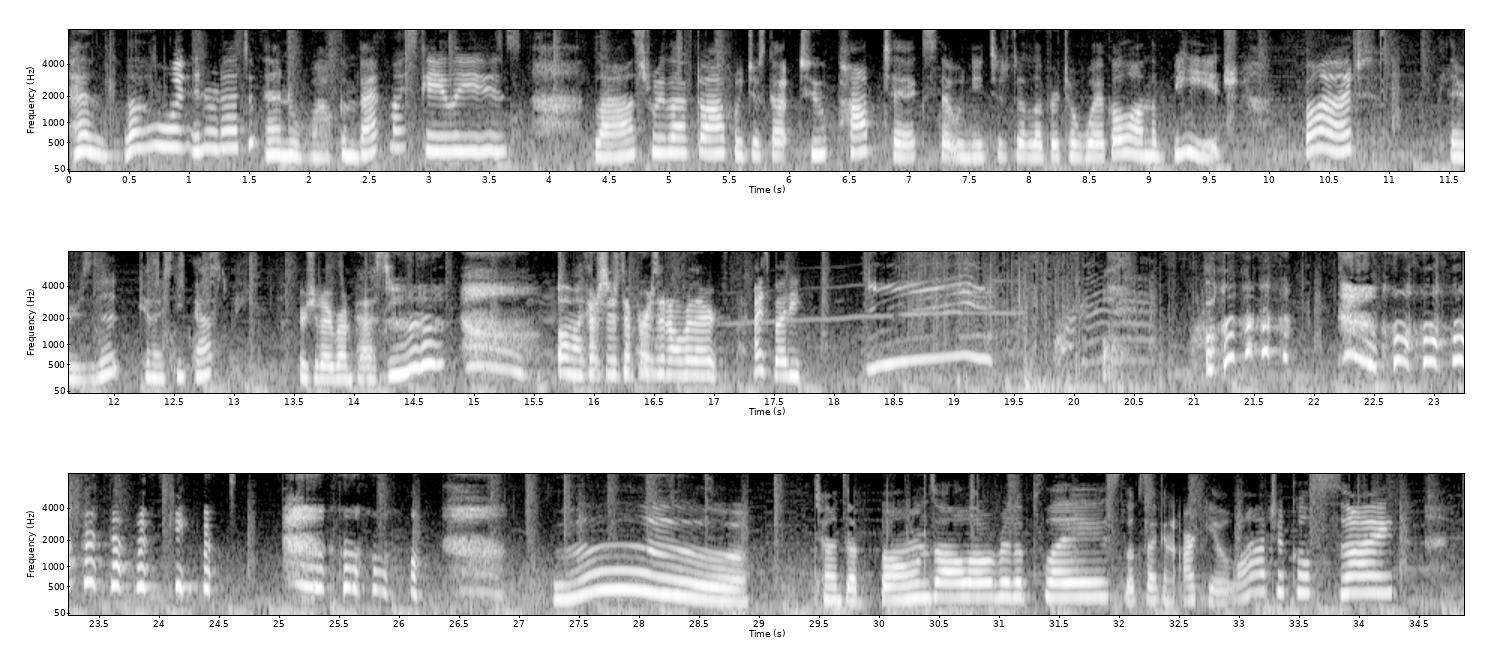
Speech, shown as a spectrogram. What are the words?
Hello, Internet, and welcome back, my scalies. Last we left off, we just got two pop ticks that we need to deliver to Wiggle on the beach. But there's it. Can I sneak past? Me or should I run past? oh my gosh, there's a person over there. Hi, buddy. Oh. that was cute. Ooh. Tons of bones all over the place. Looks like an archaeological site.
